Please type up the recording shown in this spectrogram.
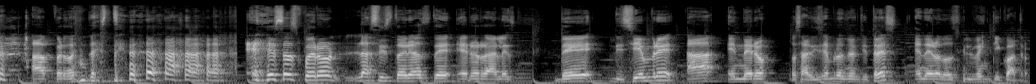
ah, perdón. Este. Esas fueron las historias de héroes reales de diciembre a enero, o sea, diciembre 2023, enero 2024.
